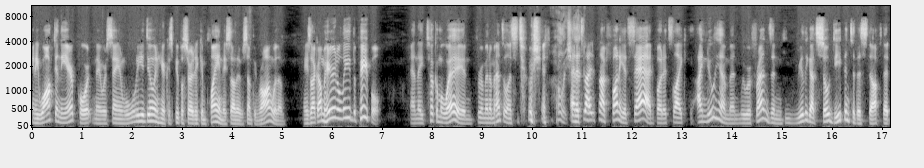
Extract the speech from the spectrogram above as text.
And he walked in the airport, and they were saying, "Well, what are you doing here?" Because people started to complain. They saw there was something wrong with him. he's like, I'm here to lead the people. And they took him away and threw him in a mental institution. Holy shit. and it's not it's not funny, it's sad, but it's like I knew him and we were friends and he really got so deep into this stuff that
